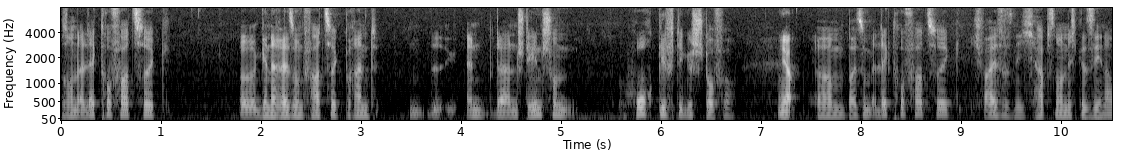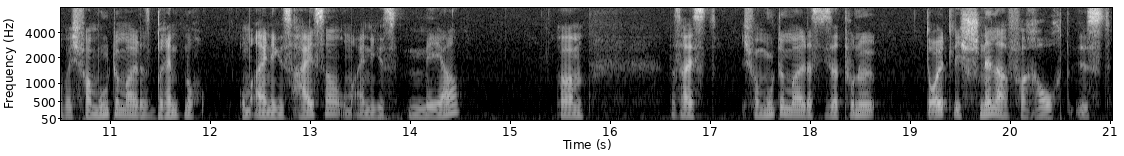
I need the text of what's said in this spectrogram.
so ein Elektrofahrzeug, äh, generell so ein Fahrzeugbrand, äh, en- da entstehen schon hochgiftige Stoffe. Ja. Ähm, bei so einem Elektrofahrzeug, ich weiß es nicht, ich habe es noch nicht gesehen, aber ich vermute mal, das brennt noch um einiges heißer, um einiges mehr. Ähm, das heißt, ich vermute mal, dass dieser Tunnel deutlich schneller verraucht ist.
